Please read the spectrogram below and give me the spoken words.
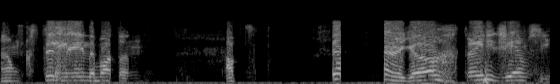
I'm still hitting the button. Up. There we go. 20 GMC.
